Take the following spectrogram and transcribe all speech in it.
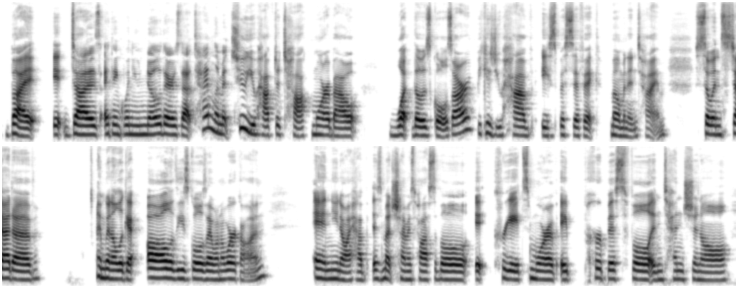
But it does, I think, when you know there's that time limit too, you have to talk more about what those goals are because you have a specific moment in time. So instead of, I'm going to look at all of these goals I want to work on, and you know i have as much time as possible it creates more of a purposeful intentional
